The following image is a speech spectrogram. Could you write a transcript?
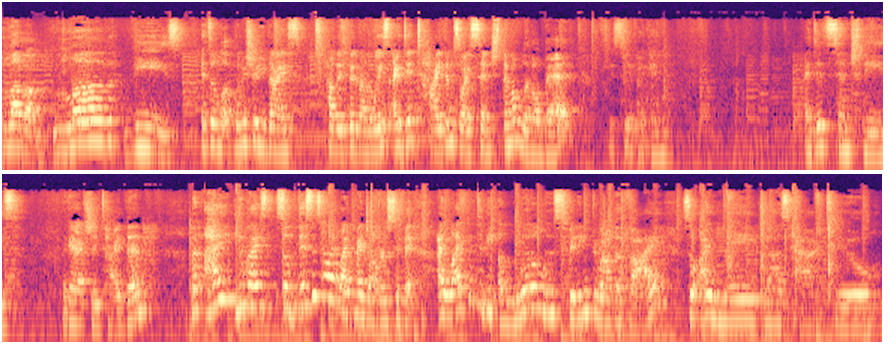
love them, love these. It's a look, let me show you guys how they fit around the waist. I did tie them, so I cinched them a little bit. Let me see if I can. I did cinch these. Like I actually tied them. But I, you guys, so this is how I like my joggers to fit. I like them to be a little loose fitting throughout the thigh. So I may just have to,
